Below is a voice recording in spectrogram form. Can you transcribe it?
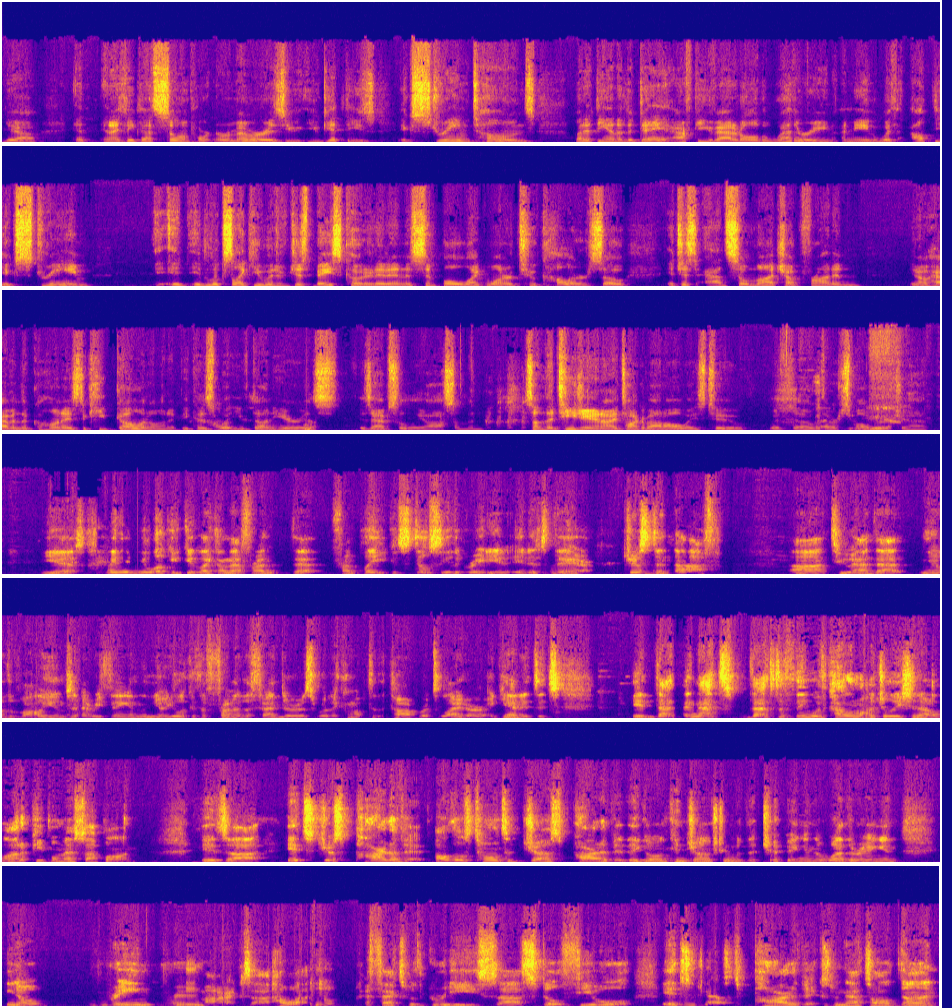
Yeah, and and I think that's so important to remember is you you get these extreme tones but at the end of the day, after you've added all the weathering, I mean, without the extreme, it, it looks like you would have just base coated it in a simple like one or two colors. So it just adds so much up front and you know having the cojones to keep going on it because what you've done here is is absolutely awesome and something that TJ and I talk about always too with uh, with our small group yeah. chat. Yes, and if you look, you get like on that front that front plate, you can still see the gradient. It is mm-hmm. there mm-hmm. just mm-hmm. enough uh, to add that, you know, the volumes and everything. And you know, you look at the front of the fenders where they come up to the top where it's lighter. Again, it's it's it that and that's that's the thing with color modulation that a lot of people mess up on is uh it's just part of it. All those tones are just part of it. They go in conjunction with the chipping and the weathering and you know rain rain marks, uh, how you know effects with grease, uh, spilt fuel. It's mm-hmm. just part of it because when that's all done,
